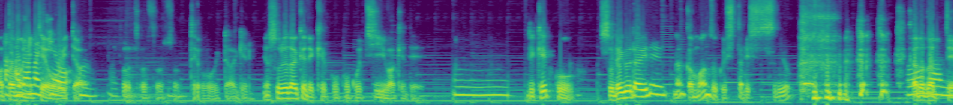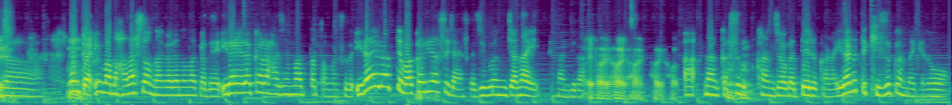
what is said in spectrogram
う、あ頭に手を置いてあうげる。ん置いてそうそうそう手を置いてあげる。いや、それだけで結構心地いいわけで。うーん。で、結構、それぐらいでなんか満足したりするよ。体ってなんか今の話の流れの中でイライラから始まったと思うんですけど、イライラって分かりやすいじゃないですか。自分じゃないって感じが。はいはいはいはいはいはい。あ、なんかすぐ感情が出るから、イライラって気づくんだけど、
